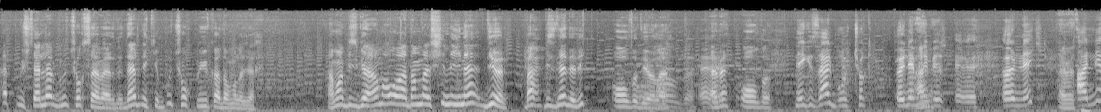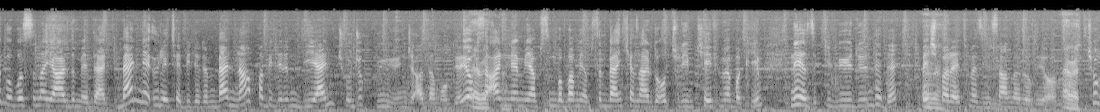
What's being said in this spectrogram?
Hep müşteriler bunu çok severdi. Derdi ki bu çok büyük adam olacak. Ama biz gö- ama o adamlar şimdi yine diyor. Bak biz ne dedik? Oldu diyorlar. Oldu, evet. evet oldu. Ne güzel bu çok önemli Aynen. bir e, örnek. Evet. Anne babasına yardım eden, ben ne üretebilirim, ben ne yapabilirim diyen çocuk büyüyünce adam oluyor. Yoksa Evet. annem yapsın, babam yapsın, ben kenarda oturayım, keyfime bakayım. Ne yazık ki büyüdüğünde de beş Evet. para etmez insanlar oluyor onlar. Evet. Çok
